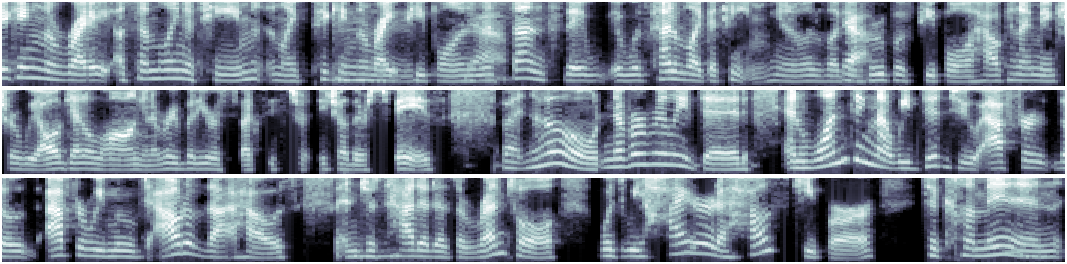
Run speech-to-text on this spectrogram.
picking the right assembling a team and like picking mm, the right mm, people and yeah. in a sense they it was kind of like a team you know it was like yeah. a group of people how can i make sure we all get along and everybody respects each, each other's space but no never really did and one thing that we did do after the after we moved out of that house and just mm-hmm. had it as a rental was we hired a housekeeper to come in mm.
